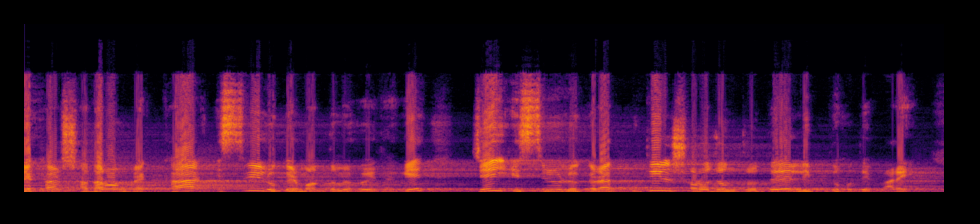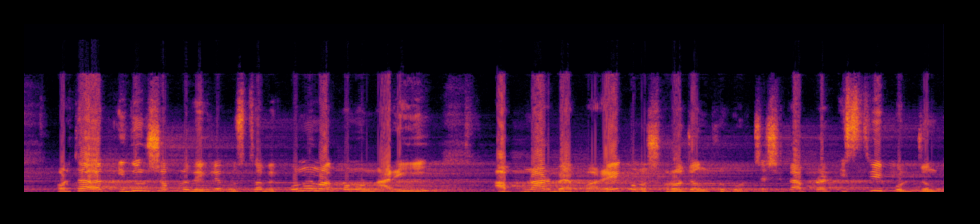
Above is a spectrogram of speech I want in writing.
দেখার সাধারণ ব্যাখ্যা স্ত্রী লোকের মাধ্যমে হয়ে থাকে, যেই স্ত্রী লোকেরা কুটিল ষড়যন্ত্রতে লিপ্ত হতে পারে। অর্থাৎ ইঁদুর স্বপ্ন দেখলে বুঝতে হবে কোনো না কোনো নারী আপনার ব্যাপারে কোনো ষড়যন্ত্র করছে, সেটা আপনার স্ত্রী পর্যন্ত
